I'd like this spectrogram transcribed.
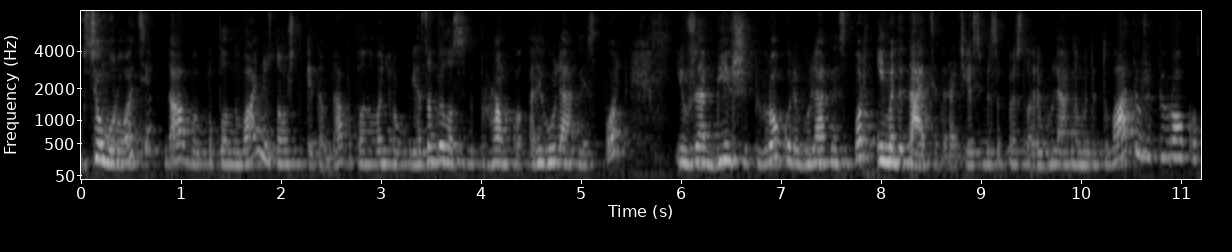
в цьому році, да, по плануванню, знову ж таки, там, да, по плануванню року, я забила собі програмку регулярний спорт. І вже більше півроку регулярний спорт і медитація. До речі, я собі записала регулярно медитувати вже півроку,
